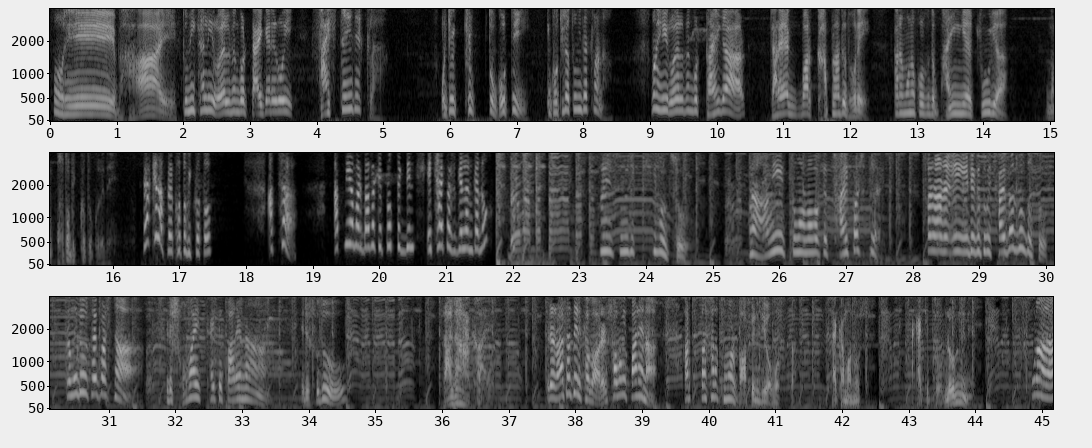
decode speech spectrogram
ওরে ভাই তুমি খালি রয়্যাল বেঙ্গল টাইগারের ওই সাইজটাই দেখলা? ওর যে ক্ষিপ্ত গতি এই গতিটা তুমি দেখলা না? মানে এই রয়্যাল বেঙ্গল টাইগার যারা একবার খাপলাতে ধরে তারা মনে করো কিন্তু ভাইঙ্গিয়া চুরিয়া একদম ক্ষত বিক্ষত করে দেয়। রাখেন আপনার ক্ষত বিক্ষত আচ্ছা আপনি আমার বাবাকে প্রত্যেকদিন এই ছাই পাশ গেলেন কেন? তুমি কি বলছো? আমি তোমার বাবাকে ছাই পাস খেলাই আরে আরে এটাকে তুমি ছাই পাস বলতেছো? এটা মোটেও ছাই পাস না। এটা সবাই খাইতে পারে না। এটা শুধু রাজারা খায়। এটা রাজাদের খাবার সবাই পারে না। আর তাছাড়া তোমার বাপের যে অবস্থা, একা মানুষ, একাকিত্ব লোনলিনেস ওনারা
